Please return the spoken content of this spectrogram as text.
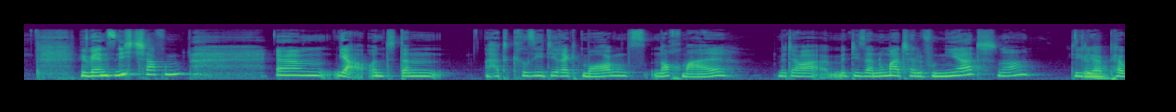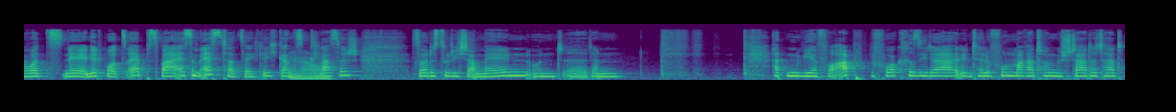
Wir werden es nicht schaffen. Ähm, ja, und dann hat Chrissy direkt morgens nochmal mit, der- mit dieser Nummer telefoniert, ne? die dir Genau. per WhatsApp, nee, nicht WhatsApp, es war SMS tatsächlich, ganz Genau. klassisch. Solltest du dich da melden und äh, dann hatten wir vorab, bevor Chrissy da den Telefonmarathon gestartet hat,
